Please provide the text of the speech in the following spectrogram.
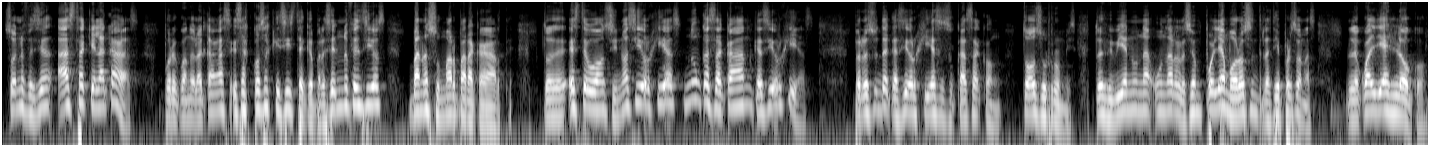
son inofensivas hasta que la cagas. Porque cuando la cagas, esas cosas que hiciste que parecen inofensivas van a sumar para cagarte. Entonces, este huevón, si no hacía orgías, nunca sacaban que hacía orgías. Pero resulta que hacía orgías en su casa con todos sus roomies. Entonces vivían una, una relación poliamorosa entre las 10 personas. Lo cual ya es loco.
